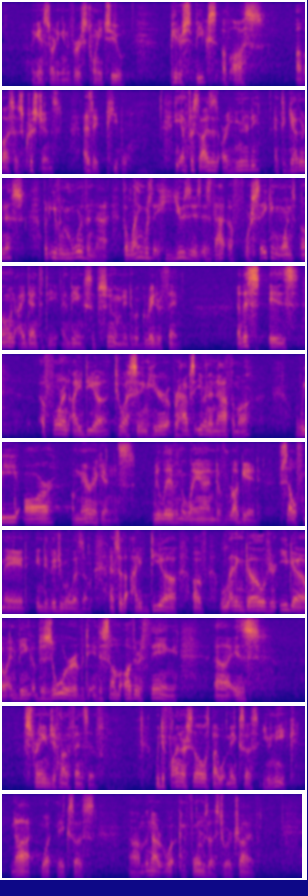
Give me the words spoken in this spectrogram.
again starting in verse 22, Peter speaks of us, of us as Christians, as a people. He emphasizes our unity and togetherness, but even more than that, the language that he uses is that of forsaking one's own identity and being subsumed into a greater thing. Now, this is a foreign idea to us sitting here, perhaps even anathema. We are Americans. We live in the land of rugged, self made individualism. And so the idea of letting go of your ego and being absorbed into some other thing uh, is strange, if not offensive. We define ourselves by what makes us unique, not what makes us, um, not what conforms us to our tribe.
